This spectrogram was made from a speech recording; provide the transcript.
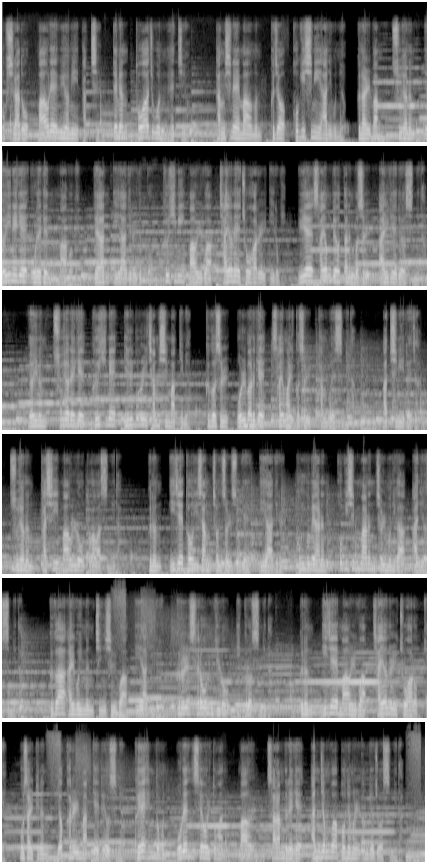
혹시라도 마을의 위험이 닥칠 때면 도와주곤 했지요. 당신의 마음은 그저 호기심이 아니군요. 그날 밤 수현은 여인에게 오래된 마법에 대한 이야기를 듣고 그 힘이 마을과 자연의 조화를 이루기 위해 사용되었다는 것을 알게 되었습니다. 여인은 수현에게 그 힘의 일부를 잠시 맡기며 그것을 올바르게 사용할 것을 당부했습니다. 아침이 되자 수현은 다시 마을로 돌아왔습니다. 그는 이제 더 이상 전설 속의 이야기를 궁금해하는 호기심 많은 젊은이가 아니었습니다. 그가 알고 있는 진실과 이야기들은 그를 새로운 길로 이끌었습니다. 그는 이제 마을과 자연을 조화롭게 보살피는 역할을 맡게 되었으며 그의 행동은 오랜 세월 동안 마을 사람들에게 안정과 번영을 안겨주었습니다.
